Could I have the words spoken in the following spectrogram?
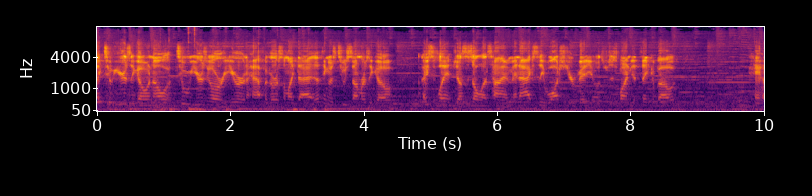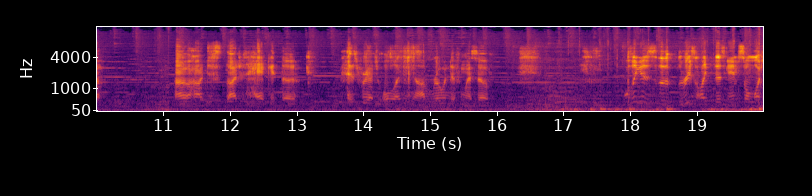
Like two years ago, and now two years ago or a year and a half ago or something like that. I think it was two summers ago. I used to play Injustice all the time, and I actually watched your videos, which is funny to think about. Yeah. I, I just I just hack it though. That's pretty much all I do. I've ruined it for myself. The thing is, the, the reason I like this game so much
